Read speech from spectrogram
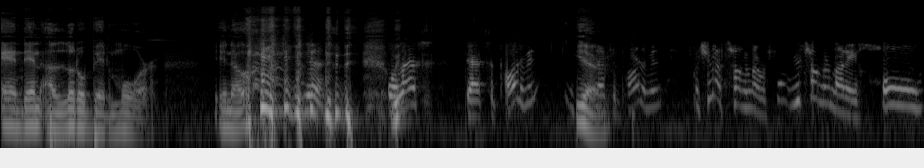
and then a little bit more. You know. Yeah. Well, that's that's a part of it. Yeah. That's a part of it. But you're not talking about reform. You're talking about a whole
